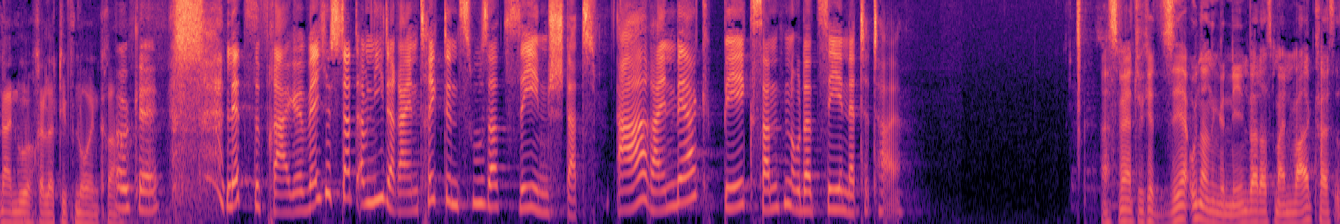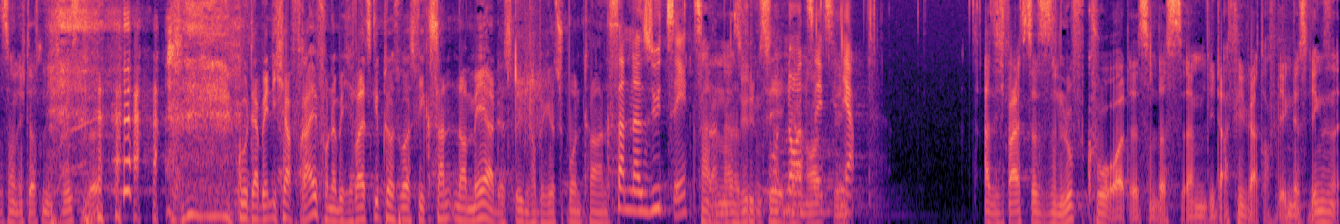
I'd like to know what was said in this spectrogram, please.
nein, nur relativ neuen Kram. Okay. Letzte Frage. Welche Stadt am Niederrhein trägt den Zusatz Seenstadt? A. Rheinberg, B. Xanten oder C. Nettetal? Das wäre natürlich jetzt sehr unangenehm, da das mein Wahlkreis ist und ich das nicht wüsste. Gut, da bin ich ja frei von, aber ich weiß, es gibt doch sowas wie Xantener Meer, deswegen habe ich jetzt spontan. Xantener Südsee. Süden Südsee. Und Nordsee. Ja. Also ich weiß, dass es ein Luftkurort ist und dass ähm, die da viel Wert drauf legen. Deswegen,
